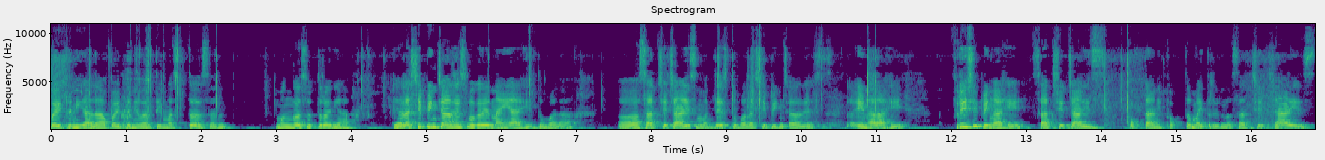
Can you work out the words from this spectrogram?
पैठणी घाला. पैठणीवरती मस्त असं मंगळसूत्र घ्या. ह्याला शिपिंग चार्जेस वगैरे नाही आहे तुम्हाला. सातशे चाळीसमध्येच तुम्हाला शिपिंग चार्जेस येणार आहे. फ्री शिपिंग आहे सातशे चाळीस. फक्त आणि फक्त मैत्रिणीनं सातशे चाळीस.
